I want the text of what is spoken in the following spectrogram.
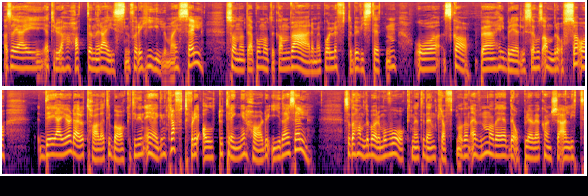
Altså, jeg, jeg, tror jeg har hatt denne reisen for å heale meg selv, sånn at jeg på en måte kan være med på å løfte bevisstheten og skape helbredelse hos andre også. Og det jeg gjør, det er å ta deg tilbake til din egen kraft, fordi alt du trenger, har du i deg selv. Så det handler bare om å våkne til den kraften og den evnen, og det, det opplever jeg kanskje er litt,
